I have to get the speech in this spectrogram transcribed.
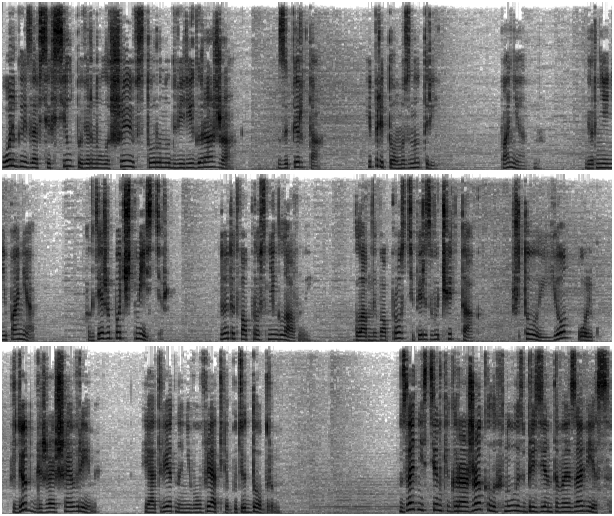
Ольга изо всех сил повернула шею в сторону двери гаража. Заперта. И притом изнутри. Понятно. Вернее, непонятно. А где же почтмейстер? Но этот вопрос не главный. Главный вопрос теперь звучит так. Что ее, Ольгу, ждет в ближайшее время? И ответ на него вряд ли будет добрым. В задней стенке гаража колыхнулась брезентовая завеса,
